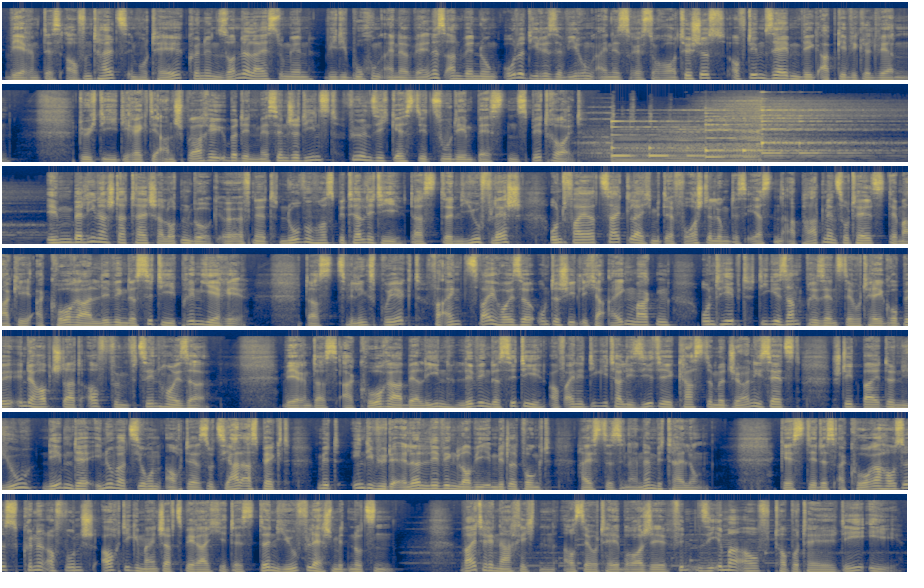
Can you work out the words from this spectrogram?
Während des Aufenthalts im Hotel können Sonderleistungen wie die Buchung einer Wellnessanwendung oder die Reservierung eines Restauranttisches auf demselben Weg abgewickelt werden. Durch die direkte Ansprache über den Messenger-Dienst fühlen sich Gäste zudem bestens betreut. Im Berliner Stadtteil Charlottenburg eröffnet Novum Hospitality das The New Flash und feiert zeitgleich mit der Vorstellung des ersten Apartments-Hotels der Marke Acora Living the City Premiere. Das Zwillingsprojekt vereint zwei Häuser unterschiedlicher Eigenmarken und hebt die Gesamtpräsenz der Hotelgruppe in der Hauptstadt auf 15 Häuser. Während das Acora Berlin Living the City auf eine digitalisierte Customer Journey setzt, steht bei The New neben der Innovation auch der Sozialaspekt mit individueller Living Lobby im Mittelpunkt, heißt es in einer Mitteilung. Gäste des Acora-Hauses können auf Wunsch auch die Gemeinschaftsbereiche des The New Flash mitnutzen. Weitere Nachrichten aus der Hotelbranche finden Sie immer auf tophotel.de.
